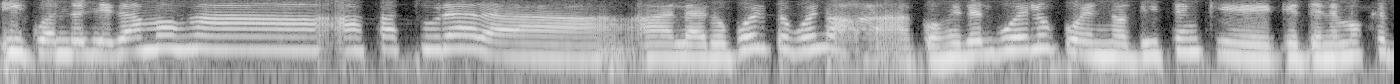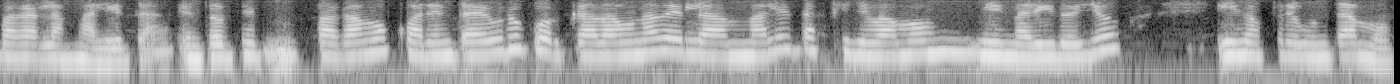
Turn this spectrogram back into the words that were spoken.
Y cuando llegamos a, a facturar al aeropuerto, bueno, a coger el vuelo, pues nos dicen que, que tenemos que pagar las maletas. Entonces pagamos 40 euros por cada una de las maletas que llevamos mi marido y yo. Y nos preguntamos,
